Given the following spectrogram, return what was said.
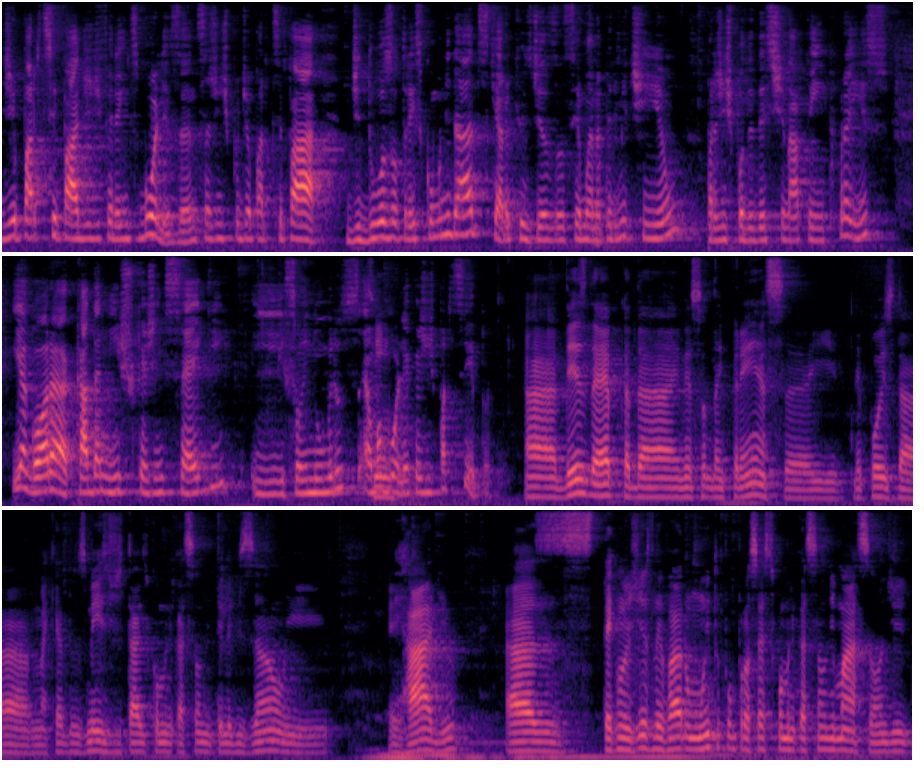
de participar de diferentes bolhas. Antes a gente podia participar de duas ou três comunidades, que era o que os dias da semana permitiam, para a gente poder destinar tempo para isso. E agora, cada nicho que a gente segue, e são inúmeros, é uma Sim. bolha que a gente participa. Ah, desde a época da invenção da imprensa e depois da, é dos meios digitais de comunicação, de televisão e, e rádio, as tecnologias levaram muito para um processo de comunicação de massa, onde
